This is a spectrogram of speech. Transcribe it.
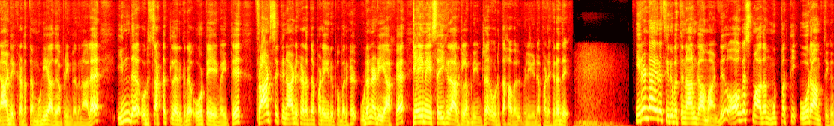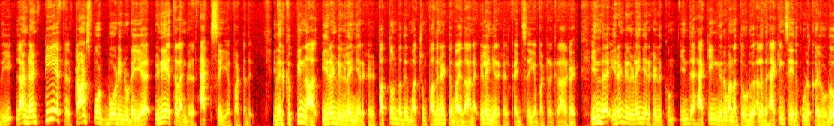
நாடு கடத்த முடியாது அப்படின்றதுனால இந்த ஒரு சட்டத்தில் இருக்கிற ஓட்டையை வைத்து பிரான்சுக்கு நாடு கடத்தப்பட இருப்பவர்கள் உடனடியாக கிளைமை செய்கிறார்கள் அப்படின்ற ஒரு தகவல் வெளியிடப்படுகிறது. இரண்டாயிரத்தி இருபத்தி நான்காம் ஆண்டு ஆகஸ்ட் மாதம் முப்பத்தி ஓராம் தேதி லண்டன் டிஎஃப்எல் டிரான்ஸ்போர்ட் போர்டினுடைய இணையதளங்கள் ஹேக் செய்யப்பட்டது. இதற்கு பின்னால் இரண்டு இளைஞர்கள் பத்தொன்பது மற்றும் பதினெட்டு வயதான இளைஞர்கள் கைது செய்யப்பட்டிருக்கிறார்கள். இந்த இரண்டு இளைஞர்களுக்கும் இந்த ஹேக்கிங் நிறுவனத்தோடு அல்லது ஹேக்கிங் செய்த குழுக்களோடு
